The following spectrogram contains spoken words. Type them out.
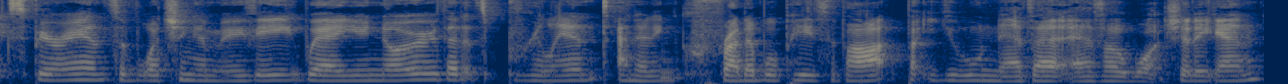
Experience of watching a movie where you know that it's brilliant and an incredible piece of art, but you will never ever watch it again?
